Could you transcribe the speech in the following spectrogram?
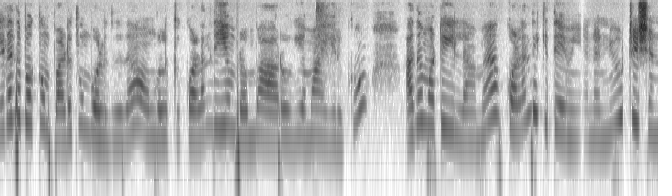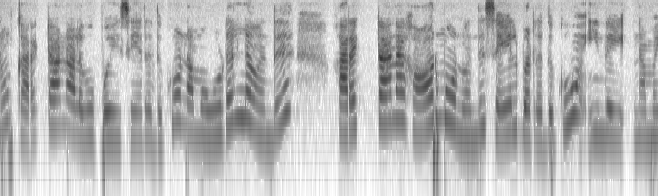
இடது பக்கம் படுக்கும் பொழுது தான் உங்களுக்கு குழந்தையும் ரொம்ப ஆரோக்கியமாக இருக்கும். அது மட்டும் இல்லாமல் குழந்தைக்கு தேவையான நியூட்ரிஷனும் கரெக்டான அளவு போய் சேர்றதுக்கும் நம்ம உடலில் வந்து கரெக்டான ஹார்மோன் வந்து செயல்படுறதுக்கும் இந்த நம்ம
